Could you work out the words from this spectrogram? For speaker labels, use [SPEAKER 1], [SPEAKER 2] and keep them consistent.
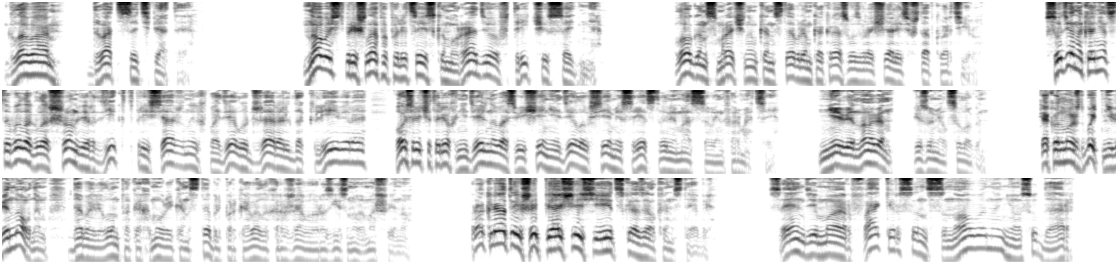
[SPEAKER 1] Глава двадцать пятая. Новость пришла по полицейскому радио в три часа дня. Логан с мрачным констеблем как раз возвращались в штаб-квартиру. В суде наконец-то был оглашен вердикт присяжных по делу Джеральда Кливера после четырехнедельного освещения дела всеми средствами массовой информации. «Невиновен!» — изумился Логан. «Как он может быть невиновным?» — добавил он, пока хмурый констебль парковал их ржавую разъездную машину. «Проклятый шипящий сид», — сказал констебль. Сэнди Мойер Факерсон снова нанес удар.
